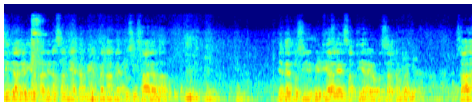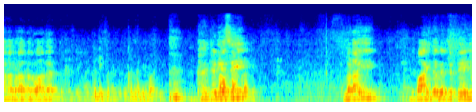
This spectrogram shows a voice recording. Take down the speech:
ਚੀਜ਼ਾਂ ਜਿਹੜੀਆਂ ਤੁਹਾਡੇ ਨਾਲ ਸਾਂਝੀਆਂ ਕਰਨੀਆਂ ਪਹਿਲਾਂ ਤੇ ਤੁਸੀਂ ਸਾਰਿਆਂ ਦਾ। ਜਿਹਦੇ ਤੁਸੀਂ ਮੀਡੀਆ ਵਾਲੇ ਸਾਥੀ ਆਏ ਹੋ ਬਸ ਸਾਰਿਆਂ ਦਾ ਬੜਾ ਧੰਨਵਾਦ ਹੈ। ਦਲੀਪ ਖੰਨਾ ਦੀ ਨਵਾਈ ਜਿਹੜੀ ਅਸੀਂ ਲੜਾਈ 22 ਦੇ ਵਿੱਚ 23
